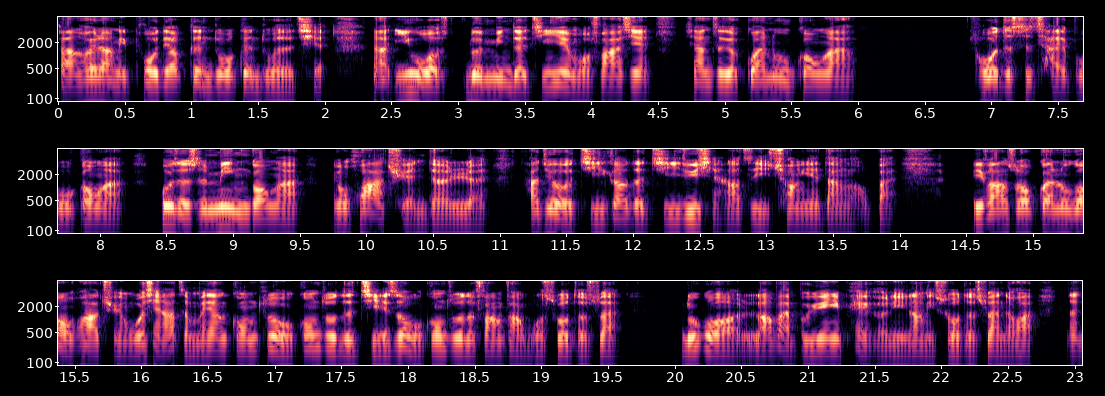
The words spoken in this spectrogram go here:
反而会让你破掉更多更多的钱。那以我论命的经验，我发现像这个官禄宫啊，或者是财帛宫啊，或者是命宫啊，有化权的人，他就有极高的几率想要自己创业当老板。比方说官禄宫有化权，我想要怎么样工作，我工作的节奏，我工作的方法，我说的算。如果老板不愿意配合你，让你说的算的话，那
